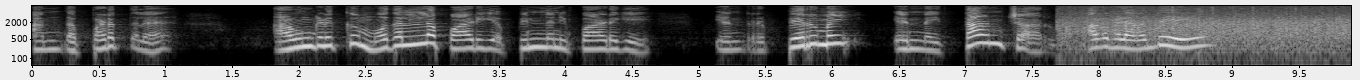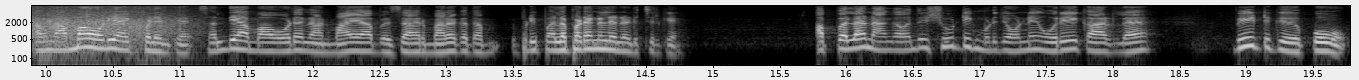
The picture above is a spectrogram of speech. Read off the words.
அந்த படத்தில் அவங்களுக்கு முதல்ல பாடிய பின்னணி பாடகி என்ற பெருமை என்னை தான் சாரும். அவங்கள வந்து அவங்க அம்மாவோடய ஆக்ட் பண்ணியிருக்கேன். சந்தியா அம்மாவோட நான் மாயா பசார் மரகதம் இப்படி பல படங்களில் நடிச்சிருக்கேன். அப்போல்லாம் நாங்கள் வந்து ஷூட்டிங் முடிஞ்ச உடனே ஒரே காரில் வீட்டுக்கு போவோம்.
